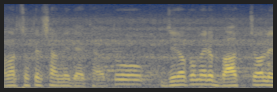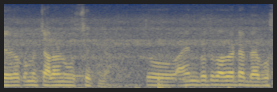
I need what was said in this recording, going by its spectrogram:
আমার চোখের সামনে দেখা। তো যেরকমের বাস চলে এরকমের চালানো উচিত না। তো আইনগতভাবে একটা ব্যবস্থা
